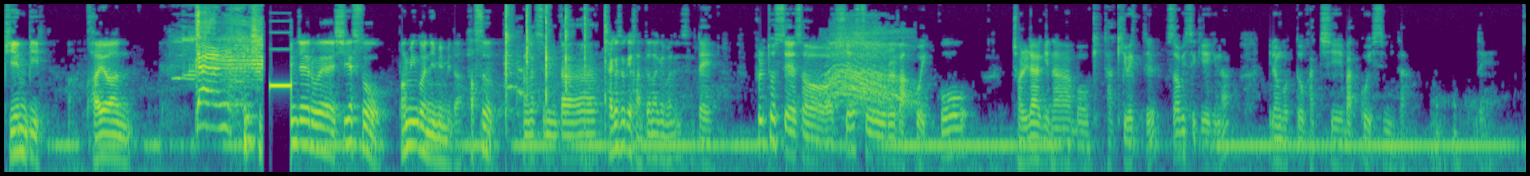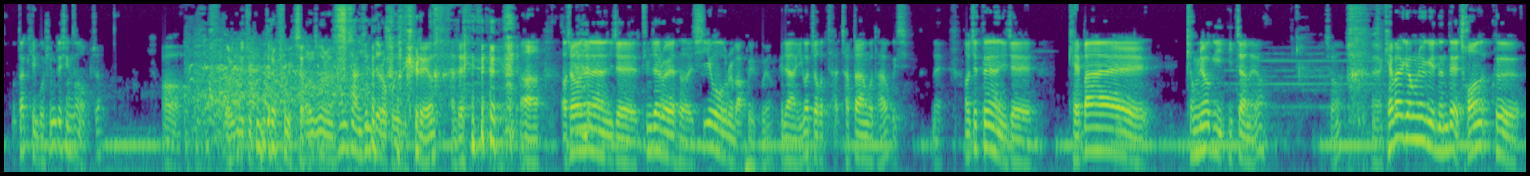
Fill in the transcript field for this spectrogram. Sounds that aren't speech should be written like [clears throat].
B&B 과연 깡 팀제로의 CSO 박민건님입니다. 박수. 반갑습니다. 자기소개 간단하게만 해주세요. 네. 풀토스에서 CS를 맡고 있고 전략이나 뭐 기타 기획들, 서비스 기획이나 이런 것도 같이 맡고 있습니다. 네. 뭐 딱히 뭐 힘드신 건 없죠? 어, 얼굴이 좀 힘들어 보이죠? 얼굴은 항상 힘들어 보입니다. [laughs] 그래요? 아, 네. 아, 어, 저는 이제 팀제로에서 CEO를 맡고 있고요. 그냥 이것저것 다, 잡다한 거 다 하고 있습니다. 네. 어쨌든 이제 개발 경력이 있잖아요. 그렇죠? 네, 개발 경력이 있는데 전 그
